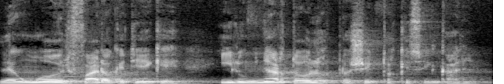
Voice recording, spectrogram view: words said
de algún modo el faro que tiene que iluminar todos los proyectos que se encaren.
